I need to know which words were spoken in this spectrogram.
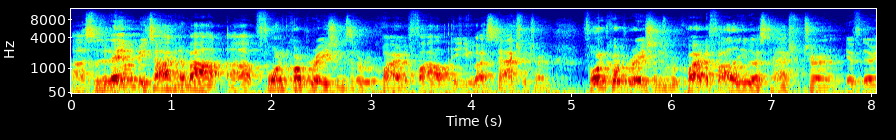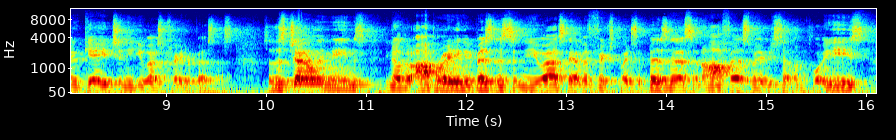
Uh, so today I'm going to be talking about uh, foreign corporations that are required to file a U.S. tax return. Foreign corporations are required to file a U.S. tax return if they're engaged in a U.S. trade or business. So this generally means, you know, they're operating a business in the U.S. They have a fixed place of business, an office, maybe some employees.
